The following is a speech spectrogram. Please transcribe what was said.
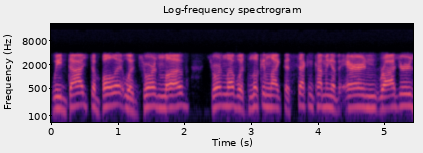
we dodged a bullet with Jordan Love. Jordan Love was looking like the second coming of Aaron Rodgers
